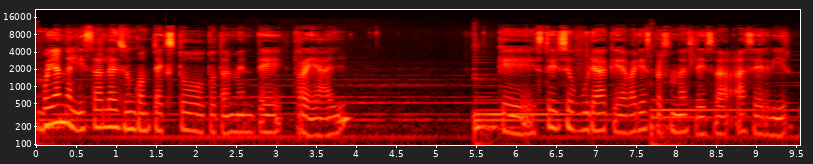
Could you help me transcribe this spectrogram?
Voy a analizarla desde un contexto totalmente real, que estoy segura que a varias personas les va a servir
